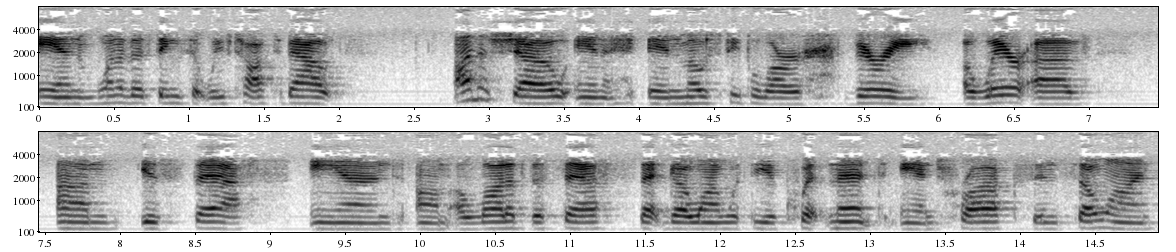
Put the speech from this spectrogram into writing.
and one of the things that we've talked about on the show, and and most people are very aware of, um, is thefts and um, a lot of the thefts that go on with the equipment and trucks and so on.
